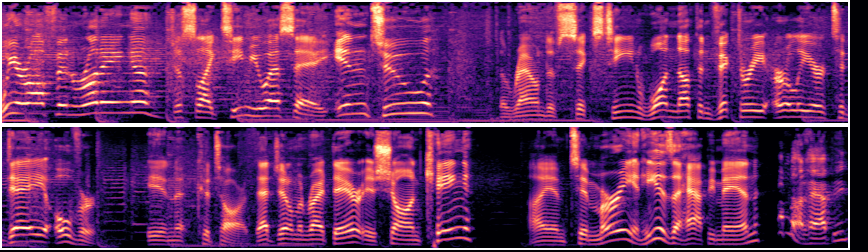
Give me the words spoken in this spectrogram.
We are off and running, just like Team USA, into the round of 16. 1 0 victory earlier today over in Qatar. That gentleman right there is Sean King. I am Tim Murray, and he is a happy man. I'm not happy.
